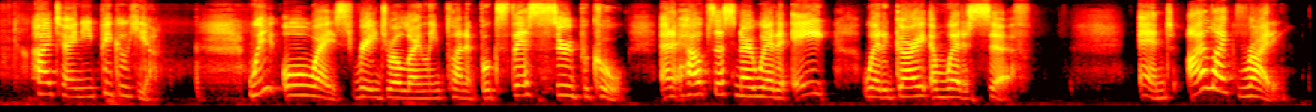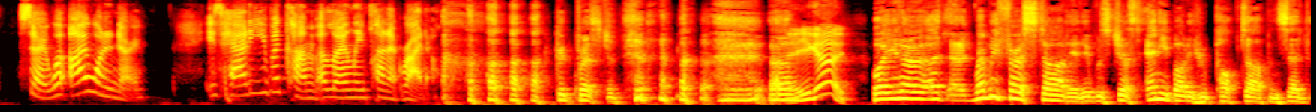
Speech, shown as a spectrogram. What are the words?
Hi, Tony. Pickle here. We always read your Lonely Planet books. They're super cool. And it helps us know where to eat, where to go, and where to surf. And I like writing. So, what I want to know is how do you become a Lonely Planet writer? Good question. um, there you go. Well, you know, uh, uh, when we first started, it was just anybody who popped up and said,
